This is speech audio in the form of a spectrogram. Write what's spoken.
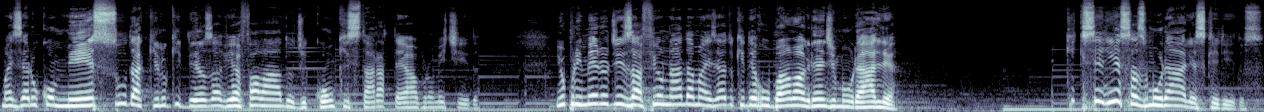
Mas era o começo daquilo que Deus havia falado, de conquistar a terra prometida. E o primeiro desafio nada mais é do que derrubar uma grande muralha. O que, que seriam essas muralhas, queridos?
